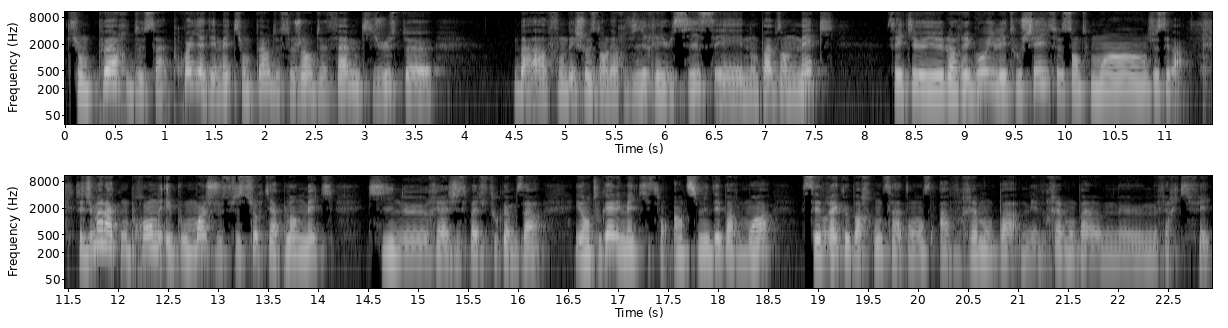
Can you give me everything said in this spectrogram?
qui ont peur de ça? Pourquoi il y a des mecs qui ont peur de ce genre de femmes qui juste euh, bah, font des choses dans leur vie, réussissent et n'ont pas besoin de mecs? C'est que leur ego, il est touché, ils se sentent moins. Je sais pas. J'ai du mal à comprendre, et pour moi, je suis sûre qu'il y a plein de mecs qui ne réagissent pas du tout comme ça. Et en tout cas, les mecs qui sont intimidés par moi, c'est vrai que par contre, ça a tendance à vraiment pas, mais vraiment pas me, faire kiffer.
